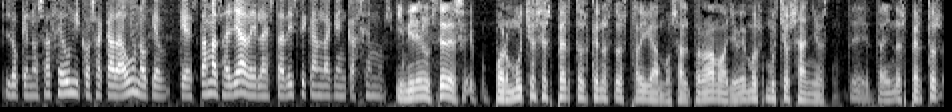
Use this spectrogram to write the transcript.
lo que nos hace únicos a cada uno, que, está más allá de la estadística en la que encajemos. Y miren ustedes, por muchos expertos que nosotros traigamos al programa, llevemos muchos años eh, trayendo expertos,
